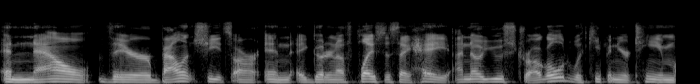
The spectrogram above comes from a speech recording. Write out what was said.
And now their balance sheets are in a good enough place to say, hey, I know you struggled with keeping your team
